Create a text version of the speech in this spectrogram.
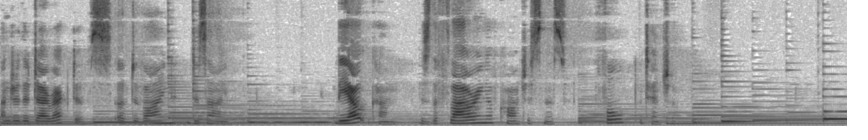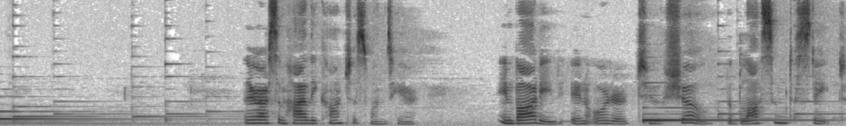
under the directives of divine design, the outcome is the flowering of consciousness, full potential. There are some highly conscious ones here, embodied in order to show the blossomed state.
